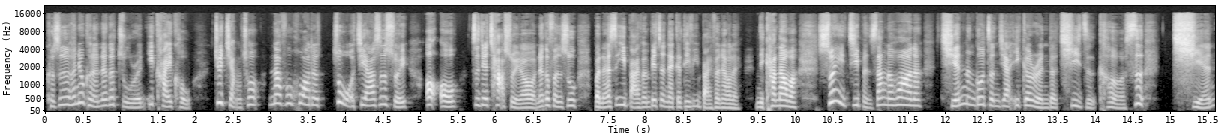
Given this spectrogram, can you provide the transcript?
可是很有可能那个主人一开口就讲错那幅画的作家是谁，哦哦，直接插水了哦。那个分数本来是一百分，变成 negative 一百分了嘞，你看到吗？所以基本上的话呢，钱能够增加一个人的气质，可是钱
